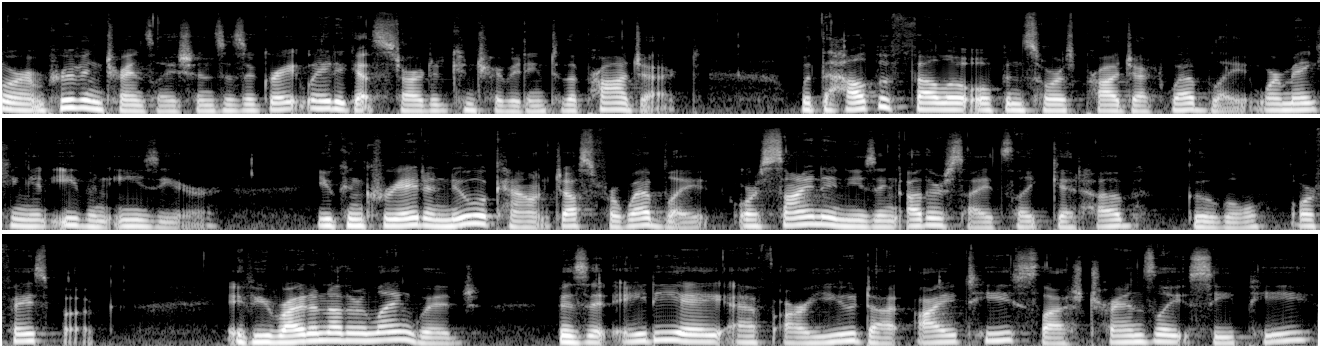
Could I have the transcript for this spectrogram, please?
or improving translations is a great way to get started contributing to the project. With the help of fellow open source project Weblate, we're making it even easier. You can create a new account just for Weblate, or sign in using other sites like GitHub, Google, or Facebook. If you write another language, Visit adafru.it slash translatecp,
